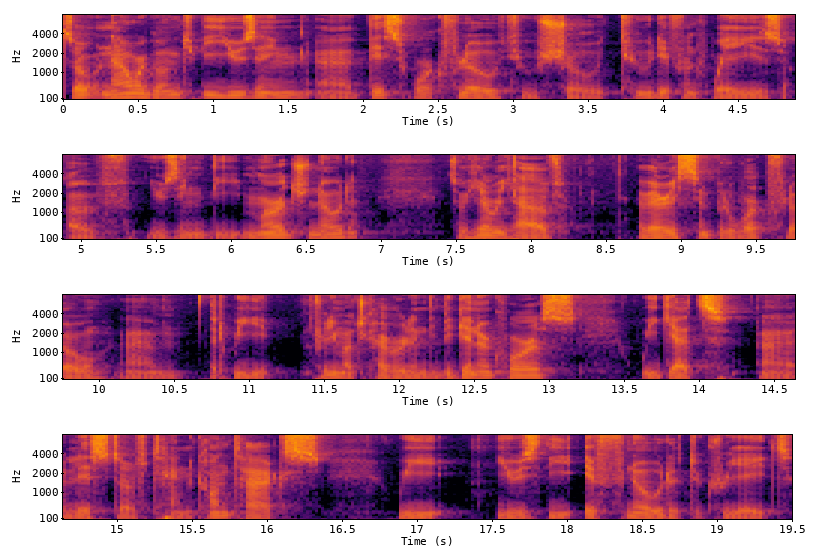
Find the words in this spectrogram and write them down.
So now we're going to be using uh, this workflow to show two different ways of using the merge node. So here we have a very simple workflow um, that we pretty much covered in the beginner course. We get a list of 10 contacts. We use the if node to create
